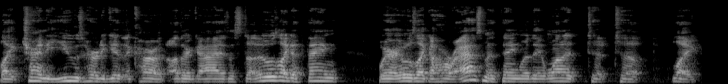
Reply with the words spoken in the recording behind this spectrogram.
like trying to use her to get in the car with other guys and stuff. It was like a thing where it was like a harassment thing where they wanted to to like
